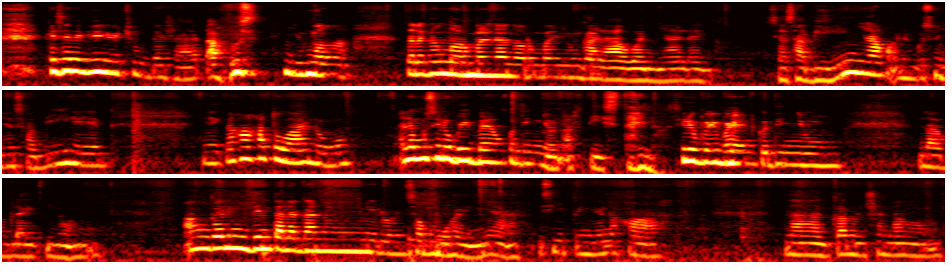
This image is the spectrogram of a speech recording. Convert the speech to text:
Kasi nag-YouTube na siya. Tapos, yung mga talagang normal na normal yung galawan niya. Like, sasabihin niya kung anong gusto niya sabihin. Like, nakakatuwa, no? Alam mo, sinubaybayan ko din yun, artista, no? Sinubaybayan ko din yung love life nun. Ang galing din talaga ng nilearn sa buhay niya. Isipin niyo, naka, nagkaroon siya ng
